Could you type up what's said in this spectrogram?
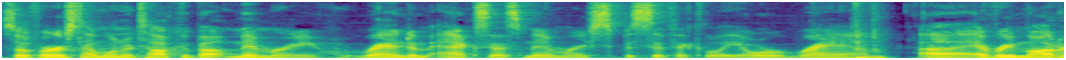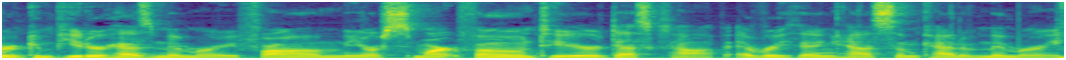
So first I want to talk about memory, random access memory specifically, or RAM. Uh, every modern computer has memory, from your smartphone to your desktop. Everything has some kind of memory.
